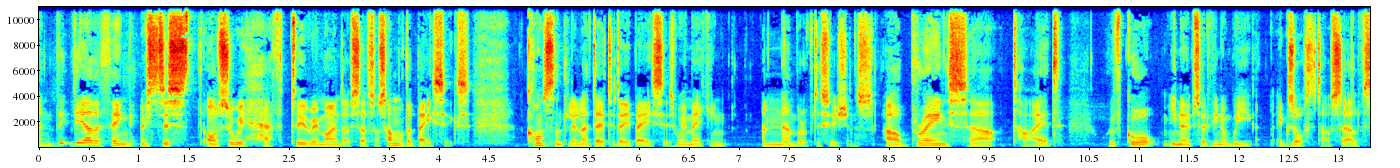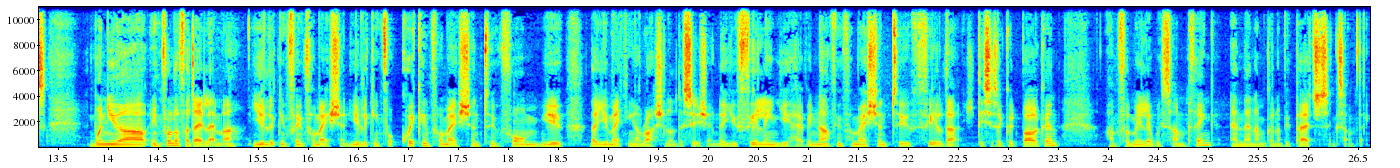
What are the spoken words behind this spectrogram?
And the, the other thing is just also we have to remind ourselves of some of the basics. Constantly on a day to day basis, we're making a number of decisions. Our brains are tired. We've got, you know, sort of, you know, we exhausted ourselves. When you are in front of a dilemma, you're looking for information. You're looking for quick information to inform you that you're making a rational decision. That you're feeling you have enough information to feel that this is a good bargain. I'm familiar with something, and then I'm going to be purchasing something.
